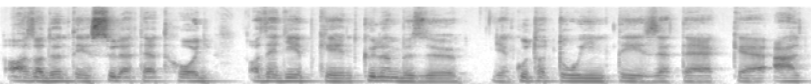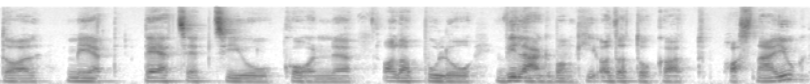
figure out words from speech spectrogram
Az a döntés született, hogy az egyébként különböző ilyen kutatóintézetek által mért percepciókon alapuló világbanki adatokat használjuk.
